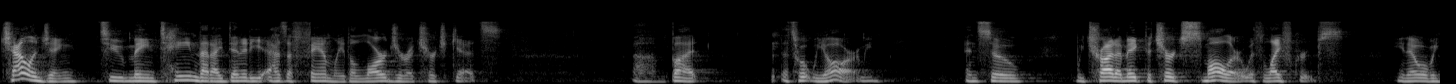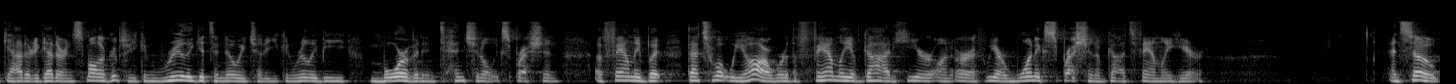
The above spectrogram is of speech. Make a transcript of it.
challenging to maintain that identity as a family the larger a church gets. Um, but that's what we are. I mean, and so we try to make the church smaller with life groups, you know, where we gather together in smaller groups where you can really get to know each other. You can really be more of an intentional expression of family. But that's what we are. We're the family of God here on earth. We are one expression of God's family here. And so,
